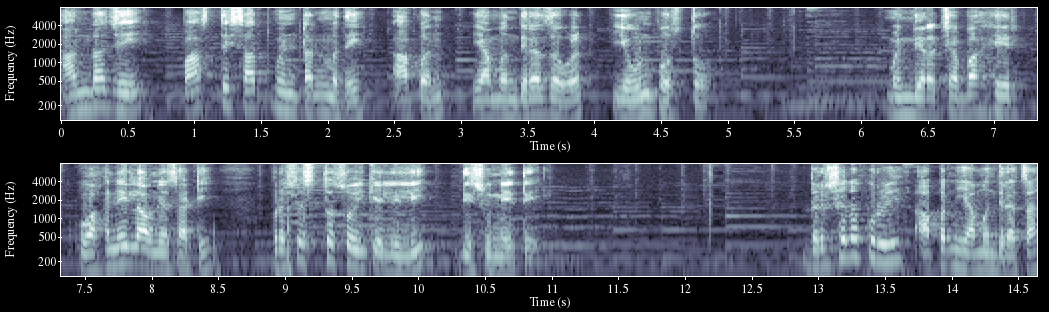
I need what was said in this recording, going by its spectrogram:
अंदाजे पाच ते सात मिनिटांमध्ये आपण या मंदिराजवळ येऊन पोहोचतो मंदिराच्या बाहेर वाहने लावण्यासाठी प्रशस्त सोय केलेली दिसून येते. दर्शनापूर्वी आपण या मंदिराचा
